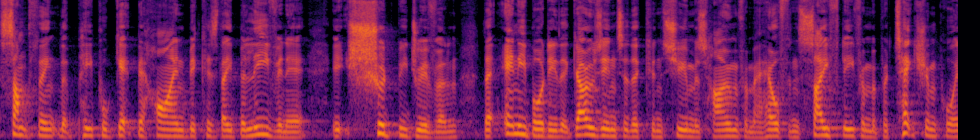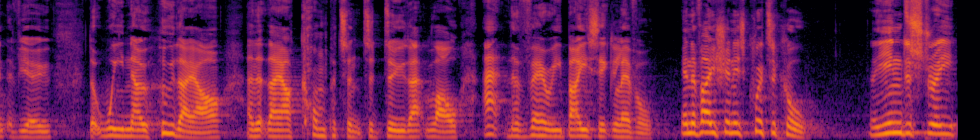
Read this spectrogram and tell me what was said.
something that people get behind because they believe in it. It should be driven that anybody that goes into the consumer's home from a health and safety, from a protection point of view, that we know who they are and that they are competent to do that role at the very basic level. Innovation is critical. The industry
